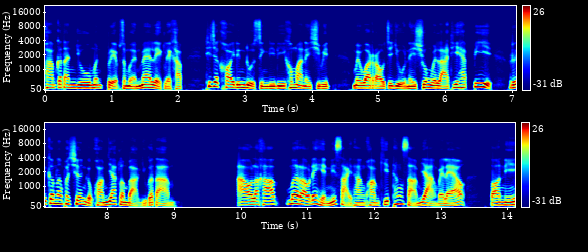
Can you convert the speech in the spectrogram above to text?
ความกตัญญูมันเปรียบเสมือนแม่เหล็กเลยครับ ที่จะคอยดึงดูดสิ่งดีๆ เข้ามาในชีวิต ไม่ว่าเราจะอยู่ในช่วงเวลาที่แฮปปี้หรือกำลังเผชิญกับความยากลำบากอยู่ก็ตาม เอาละครับ เมื่อเราได้เห็นนิสัยทางความคิดทั้ง 3 อย่างไปแล้ว ตอนนี้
